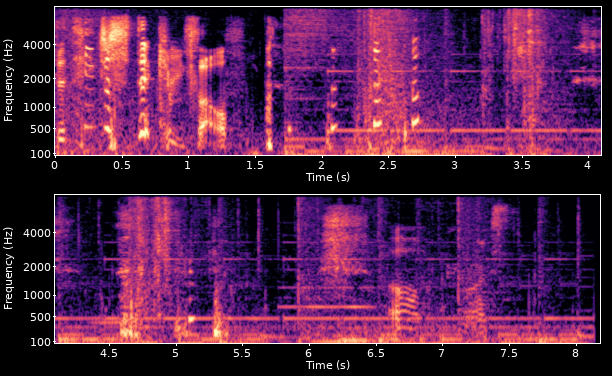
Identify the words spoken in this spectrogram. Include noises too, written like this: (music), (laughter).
Did he just stick himself? (laughs) oh Christ.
